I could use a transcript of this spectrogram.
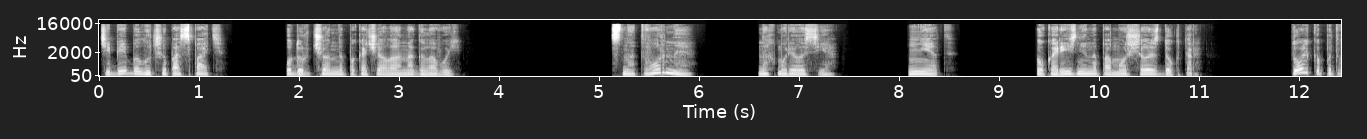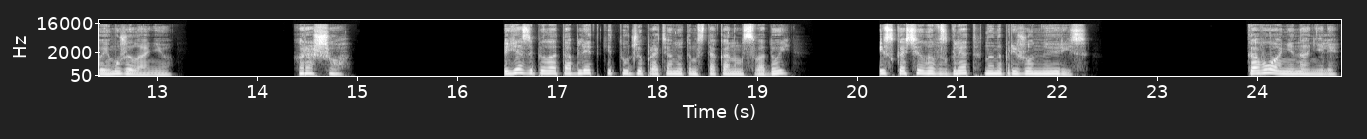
«Тебе бы лучше поспать», — удрученно покачала она головой. «Снотворное?» — нахмурилась я. «Нет», — укоризненно поморщилась доктор. «Только по твоему желанию». «Хорошо». Я запила таблетки тут же протянутым стаканом с водой и скосила взгляд на напряженную рис. «Кого они наняли?»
